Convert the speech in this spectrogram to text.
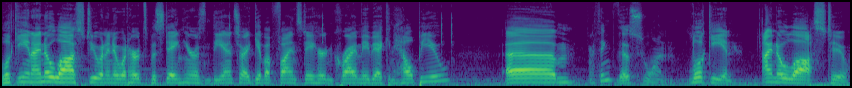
Looking, I know lost too, and I know it hurts, but staying here isn't the answer. I give up fine, stay here and cry. Maybe I can help you. Um, I think this one. Look, Ian, I know lost too.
